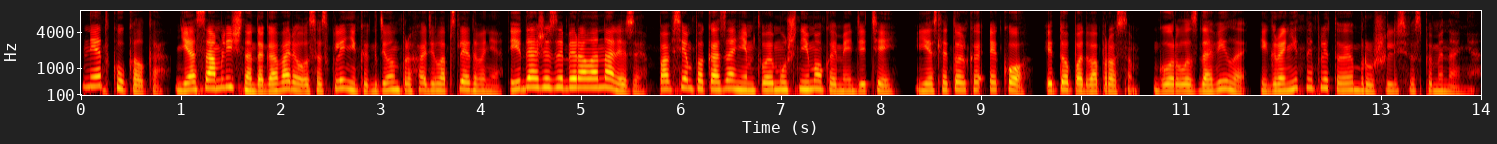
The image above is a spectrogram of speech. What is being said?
«Нет, куколка. Я сам лично договаривался с клиникой, где он проходил обследование. И даже забирал анализы. По всем показаниям твой муж не мог иметь детей. Если только ЭКО, и то под вопросом. Горло сдавило, и гранитной плитой обрушились воспоминания.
